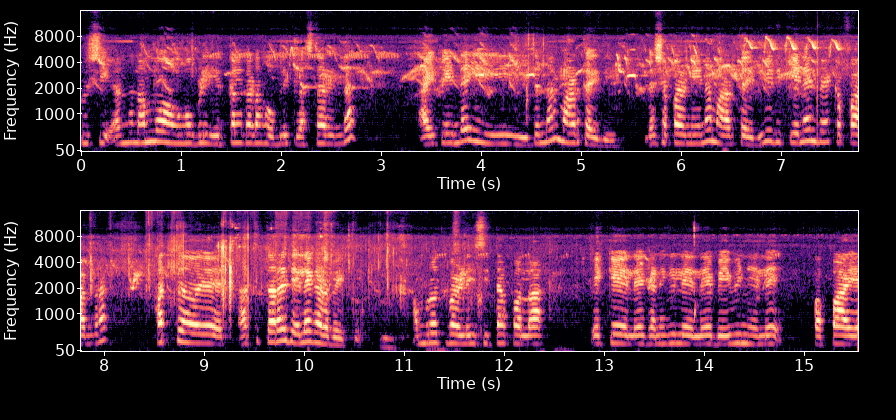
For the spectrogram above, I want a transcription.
ಕೃಷಿ. ಅಂದ್ರೆ ನಮ್ಮ ಹೋಬಳಿ, ಇರ್ಕಲ್ಗಡ ಹೋಬಳಿ ಕ್ಲಸ್ಟರಿಂದ ಆಯ್ಕೆಯಿಂದ ಈ ಇದನ್ನ ಮಾಡ್ತಾ ಇದ್ದೀವಿ ದಶಪರ್ಣಿನ ಮಾಡ್ತಾ ಇದ್ದೀವಿ ಇದಕ್ಕೆ ಏನೇನು ಬೇಕಪ್ಪ ಅಂದ್ರೆ ಹತ್ತು ಹತ್ತು ಥರದ ಎಲೆಗಳು ಬೇಕು. ಅಮೃತ ಬಳ್ಳಿ ಸೀತಾಫಲ ಎಕ್ಕೆ ಎಲೆ, ಗಣಗಿಲೆ ಎಲೆ, ಬೇವಿನ ಎಲೆ, ಪಪ್ಪಾಯ,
